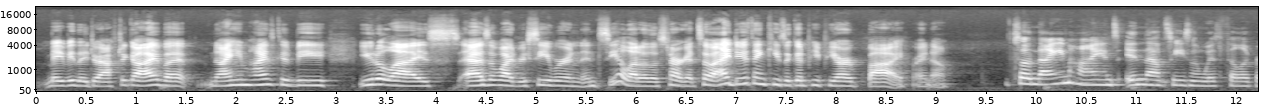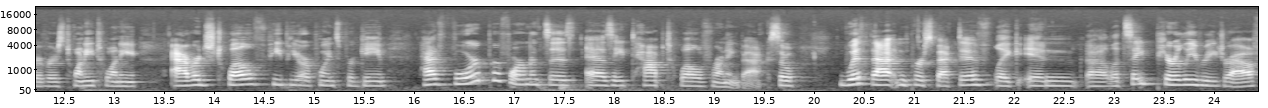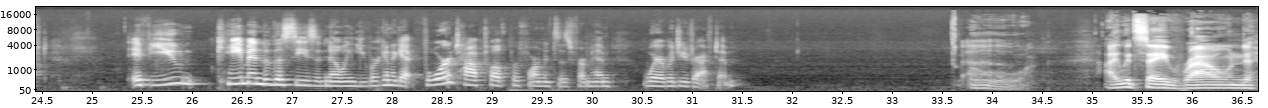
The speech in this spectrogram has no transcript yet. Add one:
Maybe they draft a guy, but Nyheim Hines could be utilized as a wide receiver and, and see a lot of those targets. So I do think he's a good PPR buy right now. So Nyheim Hines in that season with Philip Rivers 2020 averaged 12 PPR points per game, had four performances as a top 12 running back. So with that in perspective, like in uh, let's say purely redraft, if you came into the season knowing you were going to get four top 12 performances from him, where would you draft him? I would say round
